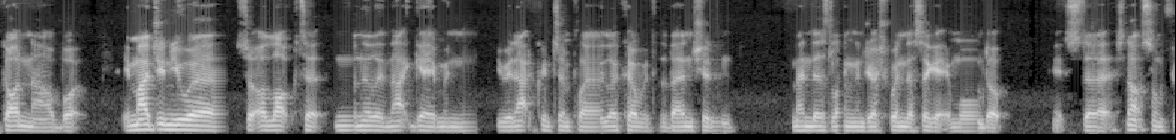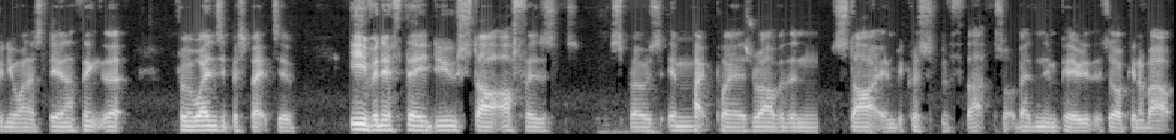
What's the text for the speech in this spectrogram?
gone now, but imagine you were sort of locked at nil in that game and you're an Accrington player, you look over to the bench and Mendez-Laing and Josh Windass are getting warmed up. It's uh, it's not something you want to see. And I think that from a Wednesday perspective, even if they do start off as I suppose impact players rather than starting because of that sort of bedding period they're talking about,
